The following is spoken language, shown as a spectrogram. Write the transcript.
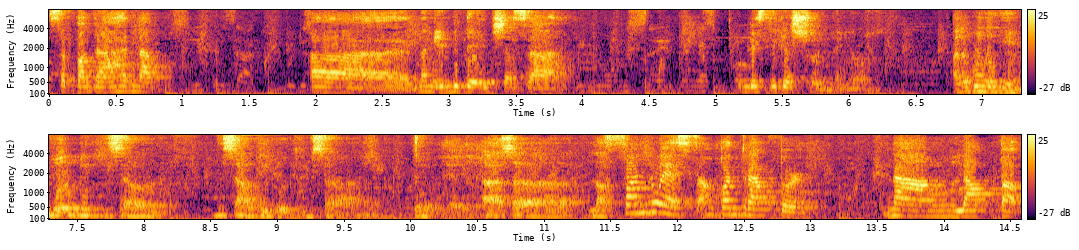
sa paghahanap ah, ng ebidensya sa investigasyon na yun. Ano po naging involvement ni sa ni Saudi po dun sa ah, sa laptop? SunWest ang contractor ng laptop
